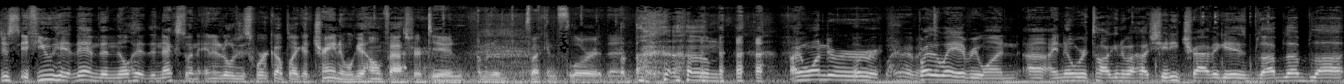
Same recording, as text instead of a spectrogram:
just if you hit them, then they'll hit the next one, and it'll just work up like a train, and we'll get home faster. Dude, I'm gonna fucking floor it then. I wonder. Oh, why do I have by the way, everyone, uh, I know we're talking about how shitty traffic is, blah blah blah.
